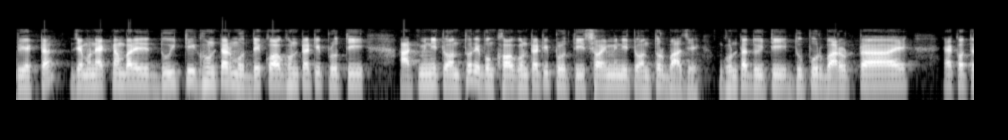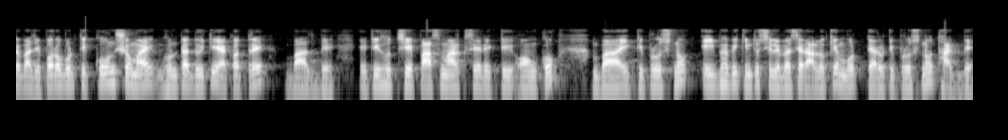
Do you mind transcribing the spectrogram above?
দুই একটা, যেমন এক নম্বরে, দুইটি ঘণ্টার মধ্যে ক ঘন্টাটি প্রতি আট মিনিট অন্তর এবং খ ঘন্টাটি প্রতি ছয় মিনিট অন্তর বাজে। ঘণ্টা দুইটি দুপুর বারোটায় একত্রে বাজে। পরবর্তী কোন সময় ঘণ্টা দুইটি একত্রে বাজবে এটি হচ্ছে পাস মার্কসের একটি অঙ্ক বা একটি প্রশ্ন। এইভাবে কিন্তু সিলেবাসের আলোকে মোট তেরোটি প্রশ্ন থাকবে।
